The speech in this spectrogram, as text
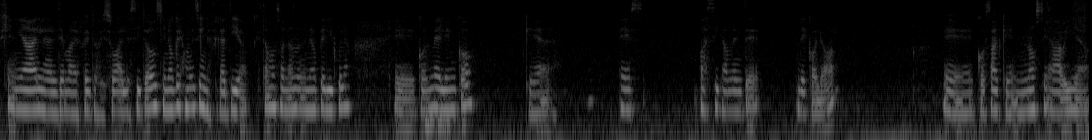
genial en el tema de efectos visuales y todo, sino que es muy significativa. Estamos hablando de una película eh, con un elenco que es básicamente de color eh, cosa que no se había,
